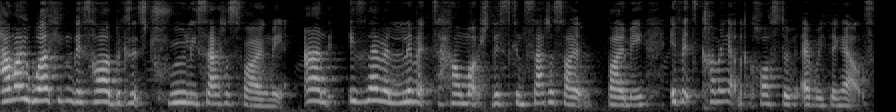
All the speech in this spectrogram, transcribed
am I working this hard because it's truly satisfying me? And is there a limit to how much this can satisfy me if it's coming at the cost of everything else?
